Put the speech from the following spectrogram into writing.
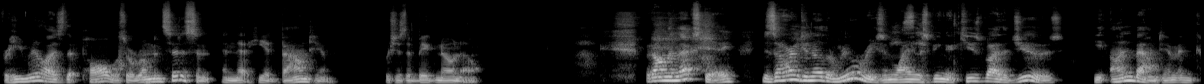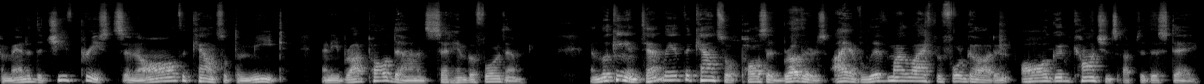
for he realized that Paul was a Roman citizen and that he had bound him, which is a big no no. But on the next day, desiring to know the real reason why he was being accused by the Jews, he unbound him and commanded the chief priests and all the council to meet, and he brought Paul down and set him before them. And looking intently at the council, Paul said, Brothers, I have lived my life before God in all good conscience up to this day.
